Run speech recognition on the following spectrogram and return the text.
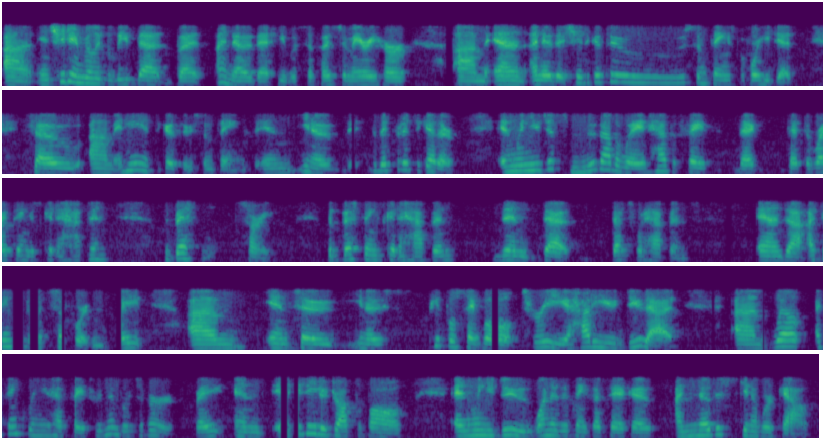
Uh, and she didn't really believe that, but I know that he was supposed to marry her. Um, and I know that she had to go through some things before he did. So, um, and he had to go through some things. And, you know, they, they put it together. And when you just move out of the way and have the faith that, that the right thing is going to happen, the best, sorry, the best thing's going to happen, then that that's what happens. And uh, I think that's important, right? Um, and so, you know, people say, well, Therese, how do you do that? Um, well, I think when you have faith, remember it's a verb, right? And it's easy to drop the ball. And when you do, one of the things I say, I go, I know this is going to work out.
